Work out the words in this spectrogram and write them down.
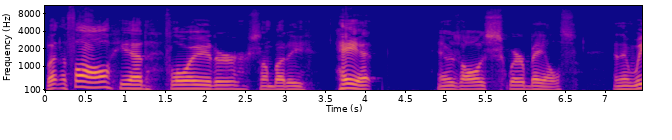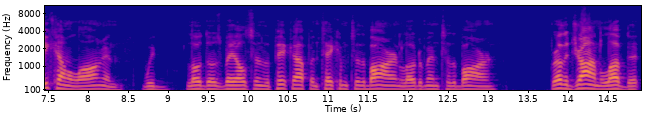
But in the fall, he had Floyd or somebody hay it, and it was always square bales. And then we come along and we'd load those bales into the pickup and take them to the barn, load them into the barn. Brother John loved it.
